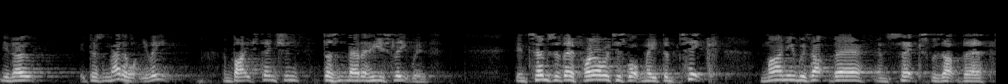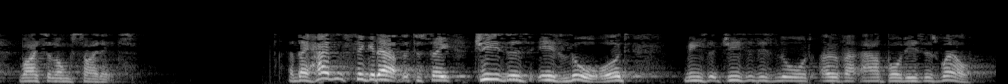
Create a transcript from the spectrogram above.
you know, it doesn't matter what you eat. And by extension, doesn't matter who you sleep with. In terms of their priorities, what made them tick, money was up there and sex was up there right alongside it. And they hadn't figured out that to say Jesus is Lord means that Jesus is Lord over our bodies as well.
